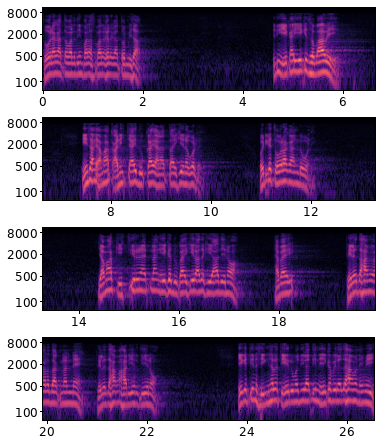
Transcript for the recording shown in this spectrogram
තෝරාගත්ත වලදීන් පරස්පර කරගත්තොත් මිසක්. ඉතින් ඒකයි ඒකේ ස්වභාවය. ඒ නිසා යමක් අනිත්‍යයි දුක්ඛයි අනාත්තයි කියනකොට ඔය ටික තෝරා ගන්න ඕනේ. යමක් ස්ථිර නැත්නම් ඒක දුකයි කියලා අද කියා දෙනවා. හැබැයි පෙළ දහමේ වරදක් නන්නේ. පෙළ දහම හරියට තියෙනවා. ඒකේ තියෙන සිංහල තේරුම දීලා තියෙන ඒක පෙළ දහම නෙමෙයි.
